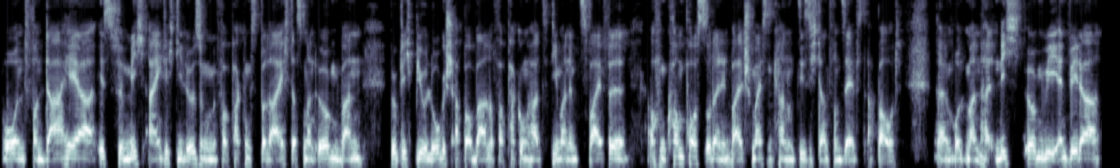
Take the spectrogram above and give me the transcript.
Und von daher ist für mich eigentlich die Lösung im Verpackungsbereich, dass man irgendwann wirklich biologisch abbaubare Verpackungen hat, die man im Zweifel auf den Kompost oder in den Wald schmeißen kann und die sich dann von selbst abbaut. Ähm, und man halt nicht irgendwie entweder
